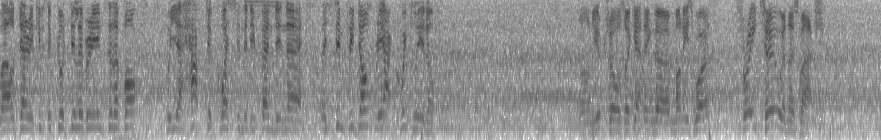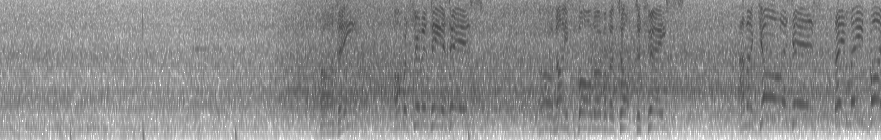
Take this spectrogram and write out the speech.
Well, Derek, it was a good delivery into the box, but you have to question the defending there. They simply don't react quickly enough. Well, neutrals are getting their money's worth. 3-2 in this match. Vardy. Opportunity it is. Oh, nice ball over the top to chase. And a goal it is. They lead by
